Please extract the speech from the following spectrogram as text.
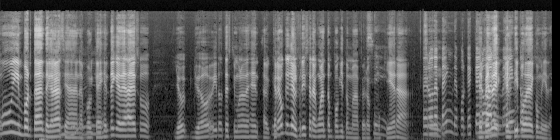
muy importante, gracias Ana, porque hay gente que deja eso yo, yo he oído testimonio de gente, eh, creo que en el freezer aguanta un poquito más, pero como quiera. Pero depende, porque es que depende del tipo de comida.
